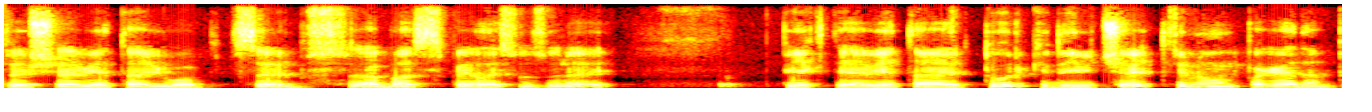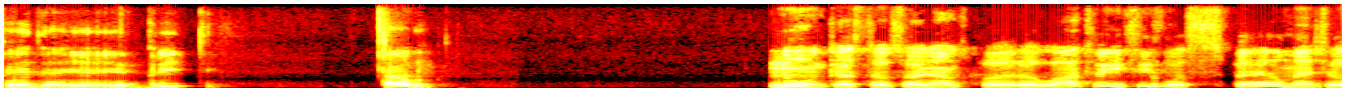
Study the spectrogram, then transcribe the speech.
trešajā vietā, jo serbus abās spēlēs uzvarēja. Piektajā vietā ir Turki 2-4 nu, un pagaidām pēdējie ir Briti. Tālāk. Nu, kas tev sakāms par Latvijas izlases spēli? Mēs jau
